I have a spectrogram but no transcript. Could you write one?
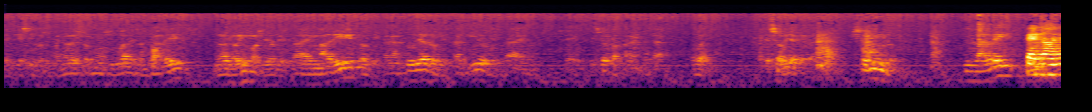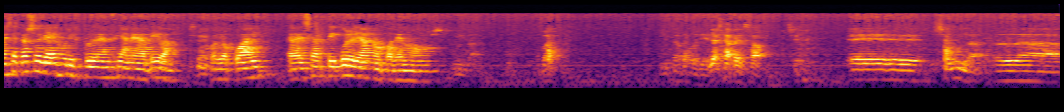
de que si los españoles somos iguales ante la ley, no es lo mismo si lo que está en Madrid, lo que está en Asturias, lo que está aquí, lo que está en... sí, eso es para empezar. Pero bueno, eso habría que ver. Segundo, Perdón, en ese caso ya hay jurisprudencia negativa, Sí. con lo cual a ese artículo ya no podemos. Bueno. Ya se ha pensado. Sí. Eh, segunda, la,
